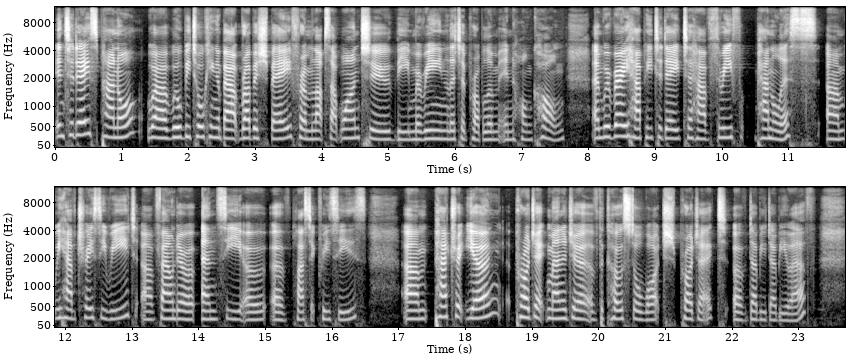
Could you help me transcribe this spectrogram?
In today's panel, uh, we'll be talking about Rubbish Bay from Lapsang to the marine litter problem in Hong Kong. And we're very happy today to have three panelists. Um, we have Tracey Read, uh, founder and CEO of Plastic Free Seas. Um, Patrick Young, project manager of the Coastal Watch project of WWF.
